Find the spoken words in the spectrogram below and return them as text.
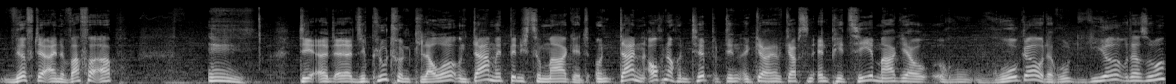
wirft er eine Waffe ab. Mm. Die, äh, die Bluthundklaue und damit bin ich zu Margit. Und dann auch noch ein Tipp, den äh, gab es einen NPC, Magier Ro- Roger oder Rogier oder so.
